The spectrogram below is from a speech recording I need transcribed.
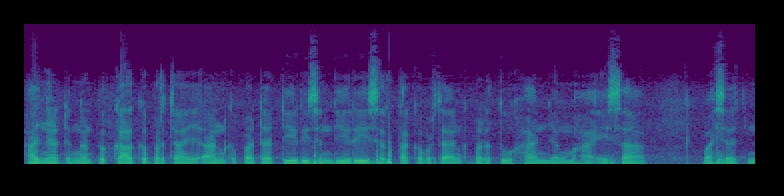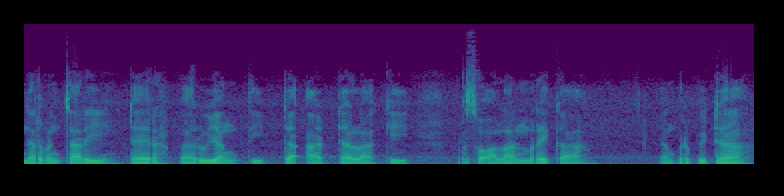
hanya dengan bekal kepercayaan kepada diri sendiri serta kepercayaan kepada Tuhan yang Maha Esa, masih benar mencari daerah baru yang tidak ada lagi persoalan mereka yang berbeda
